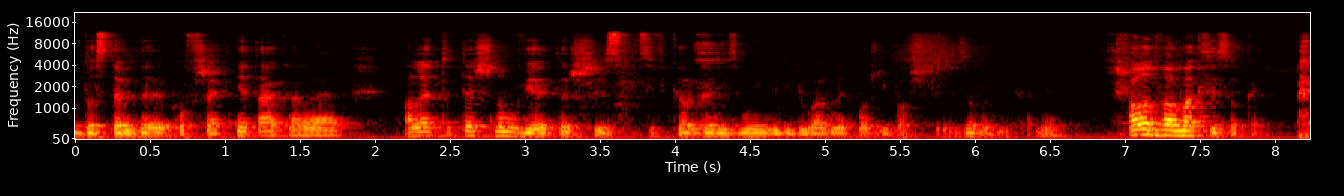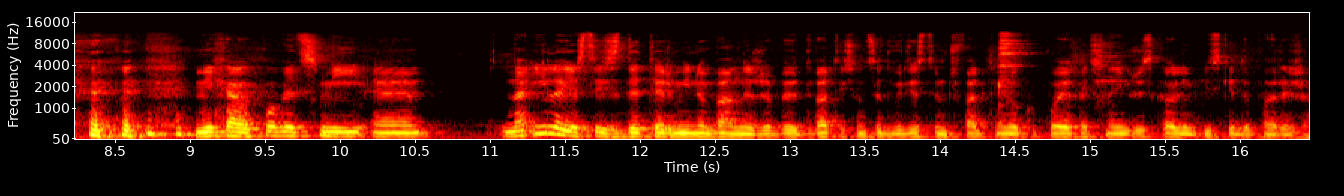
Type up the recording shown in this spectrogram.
dostępne powszechnie, tak, ale, ale to też, no mówię, też specyfika organizmu indywidualnych możliwości zawodnika, nie? VO2 max jest ok. Michał, powiedz mi, e, na ile jesteś zdeterminowany, żeby w 2024 roku pojechać na Igrzyska Olimpijskie do Paryża?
